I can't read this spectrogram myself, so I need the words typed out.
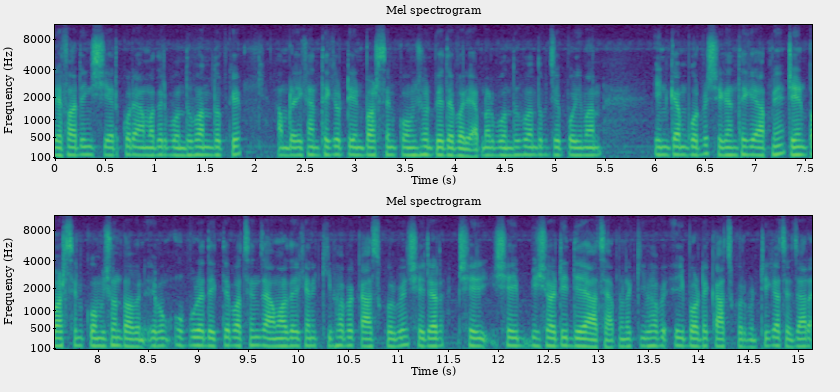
রেফারিং শেয়ার করে আমাদের বন্ধুবান্ধবকে আমরা এখান থেকেও টেন পার্সেন্ট কমিশন পেতে পারি। আপনার বন্ধুবান্ধব যে পরিমাণ ইনকাম করবে, সেখান থেকে আপনি টেন পার্সেন্ট কমিশন পাবেন। এবং উপরে দেখতে পাচ্ছেন যে আমাদের এখানে কীভাবে কাজ করবেন, সেটার সেই সেই বিষয়টি দেওয়া আছে। আপনারা কীভাবে এই বটে কাজ করবেন, ঠিক আছে? যারা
